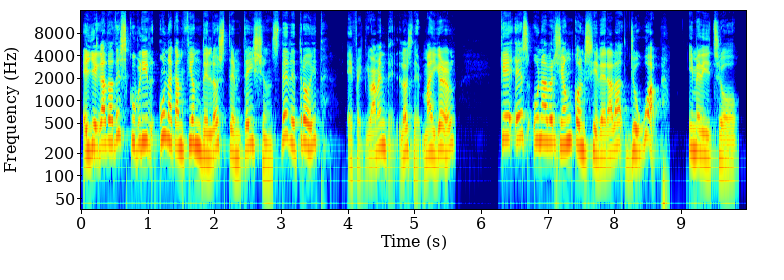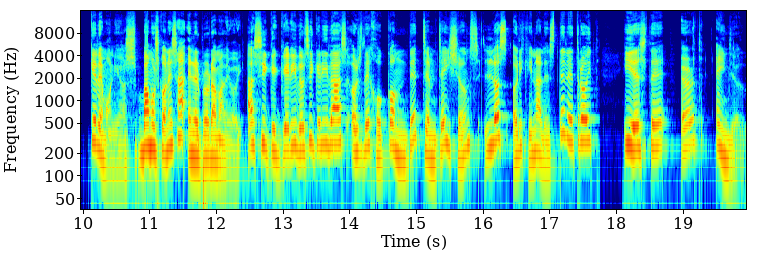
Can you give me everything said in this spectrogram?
he llegado a descubrir una canción de los Temptations de Detroit, efectivamente, los de My Girl, que es una versión considerada doo-wop. Y me he dicho, ¿Qué demonios? Vamos con esa en el programa de hoy. Así que queridos y queridas, os dejo con The Temptations, los originales de Detroit y este Earth Angel.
